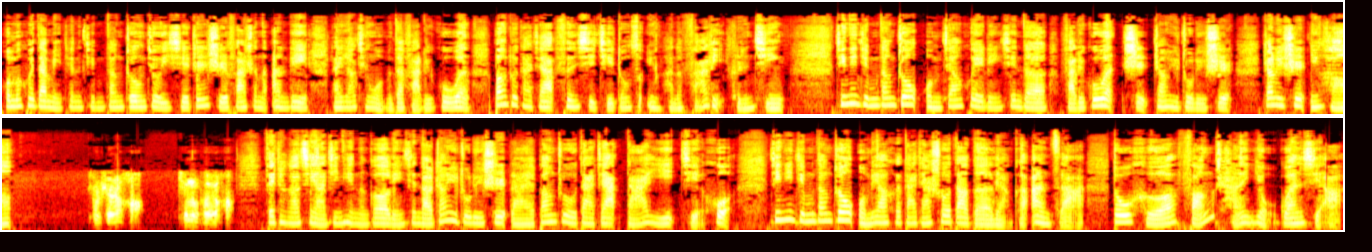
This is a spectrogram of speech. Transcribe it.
我们会在每天的节目当中就一些真实发生的案例来邀请我们的法律顾问，帮助大家分析其中所蕴含的法理和人情。今天节目当中，我们将会连线的法律顾问是张玉柱律师。张律师您好，主持人好。听众朋友好，非常高兴啊，今天能够连线到张玉柱律师来帮助大家答疑解惑。今天节目当中，我们要和大家说到的两个案子啊，都和房产有关系啊。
